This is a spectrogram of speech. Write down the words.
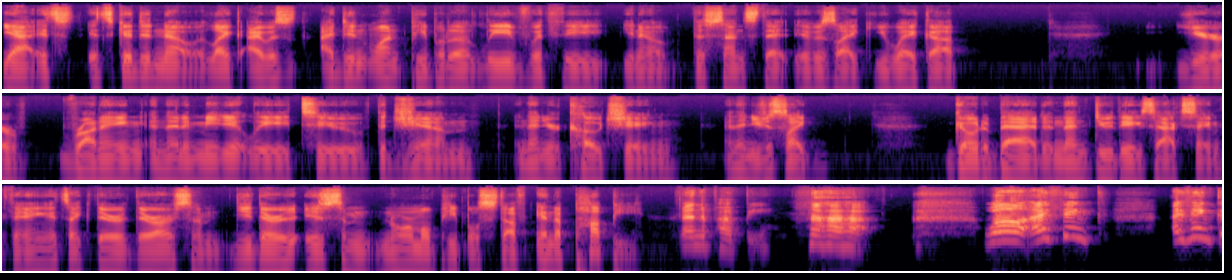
Yeah, it's it's good to know. Like I was I didn't want people to leave with the, you know, the sense that it was like you wake up you're running and then immediately to the gym and then you're coaching and then you just like go to bed and then do the exact same thing. It's like there there are some there is some normal people stuff and a puppy. And a puppy. well, I think I think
